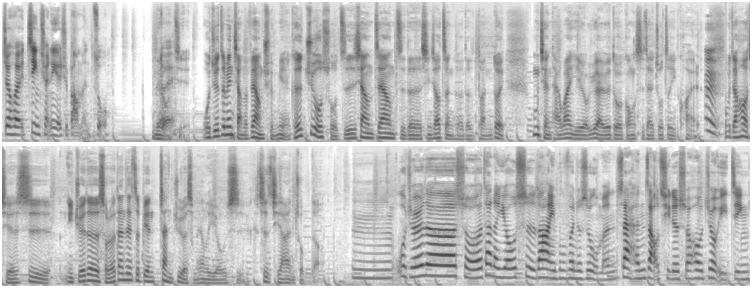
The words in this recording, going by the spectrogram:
就会尽全力的去帮我们做。了解，我觉得这边讲的非常全面。可是据我所知，像这样子的行销整合的团队，目前台湾也有越来越多的公司在做这一块了。嗯，我比较好奇的是，你觉得手榴弹在这边占据了什么样的优势，是其他人做不到的？嗯，我觉得首尔站的优势，当然一部分就是我们在很早期的时候就已经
